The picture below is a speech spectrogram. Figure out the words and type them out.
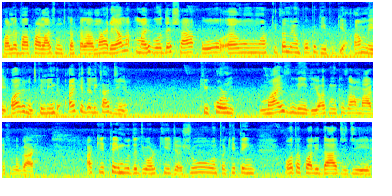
para levar para lá junto com aquela amarela, mas vou deixar o, é um aqui também um pouco aqui, porque amei. Olha, gente, que linda. Olha que delicadinha. Que cor mais linda. E olha como que eles amaram esse lugar. Aqui tem muda de orquídea junto, aqui tem outra qualidade de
